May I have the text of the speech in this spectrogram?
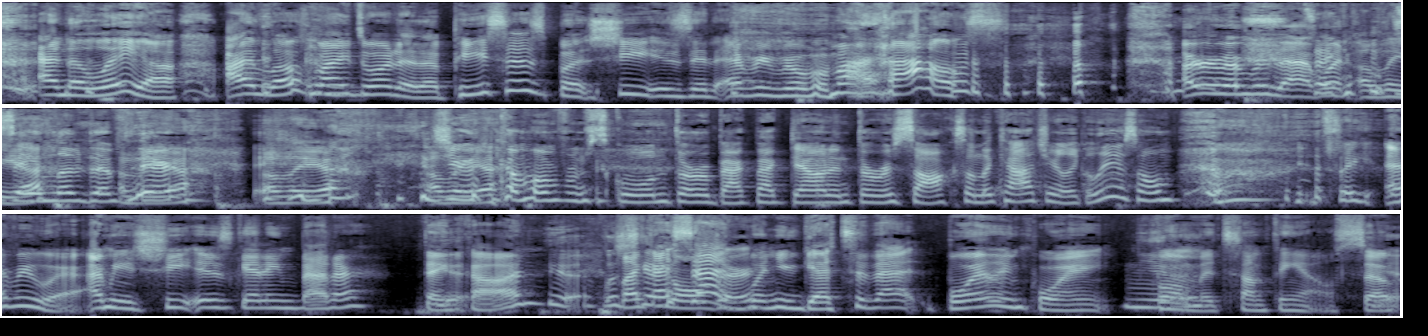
And Aaliyah, I love my daughter to pieces, but she is in every room of my house. I remember that It's when like Aaliyah, Zane lived up there. Aaliyah, Aaliyah, she would come home from school and throw her backpack down and throw her socks on the couch, and you're like, Aaliyah's home. It's like everywhere. I mean, she is getting better. Thank Yeah. God. Yeah. Like I said, older. when you get to that boiling point, Yeah. boom, it's something else. So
